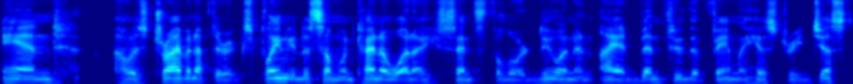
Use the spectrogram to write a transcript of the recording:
and I was driving up there explaining to someone kind of what I sensed the Lord doing, and I had been through the family history just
